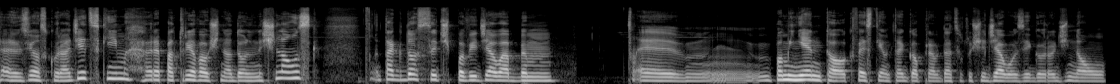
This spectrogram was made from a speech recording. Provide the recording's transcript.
e, w Związku Radzieckim, repatriował się na Dolny Śląsk. Tak dosyć powiedziałabym pominięto kwestię tego, prawda, co tu się działo z jego rodziną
